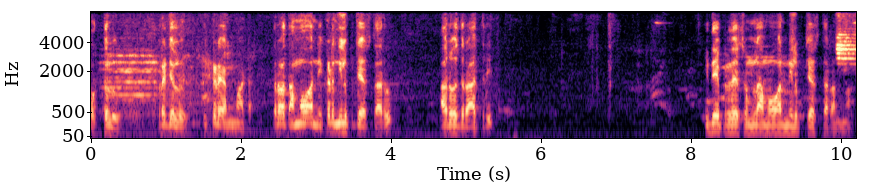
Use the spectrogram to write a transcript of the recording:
భక్తులు ప్రజలు ఇక్కడే అన్నమాట. తర్వాత అమ్మవారిని ఇక్కడ నిలుపు చేస్తారు ఆ రోజు రాత్రి. ఇదే ప్రదేశంలో అమ్మవారిని నిలుపు చేస్తారన్నమాట.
